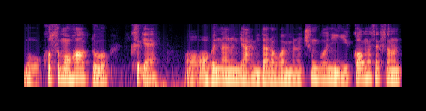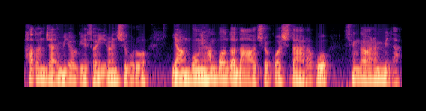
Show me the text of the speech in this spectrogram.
뭐 코스모 화학도 크게 어, 긋나는 게 아니다라고 하면 충분히 이 검은색 선을 타든지 아니면 여기서 이런 식으로 양봉이 한 번 더 나와줄 것이다 라고 생각을 합니다.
